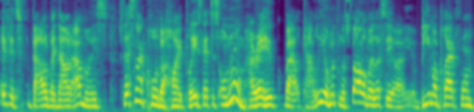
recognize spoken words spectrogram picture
If it's Dal by Dal Amos, so that's not called a high place, that's its own room. Harehu Ba'al Kali by, let's say a Bima platform,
